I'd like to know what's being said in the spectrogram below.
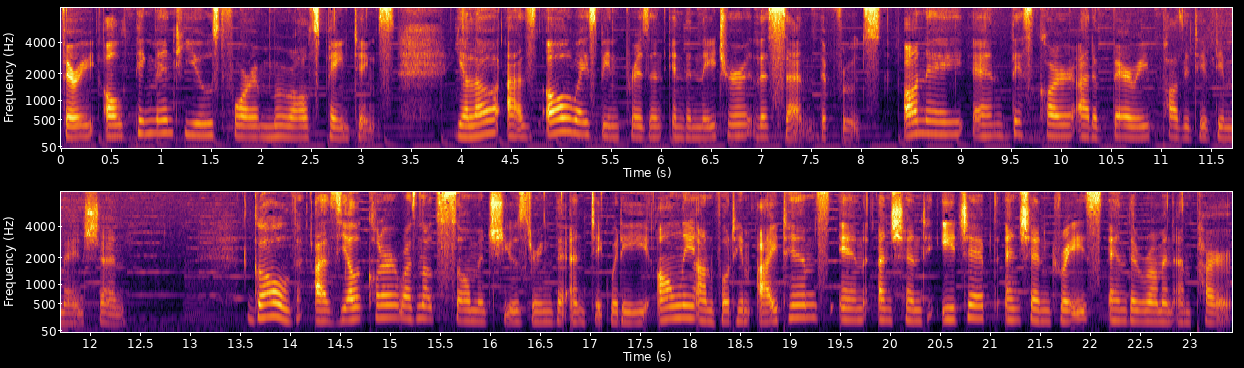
very old pigment used for murals paintings. Yellow has always been present in the nature, the sun, the fruits, honey, and this color had a very positive dimension. Gold as yellow color was not so much used during the antiquity, only on votive items in ancient Egypt, ancient Greece, and the Roman Empire.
